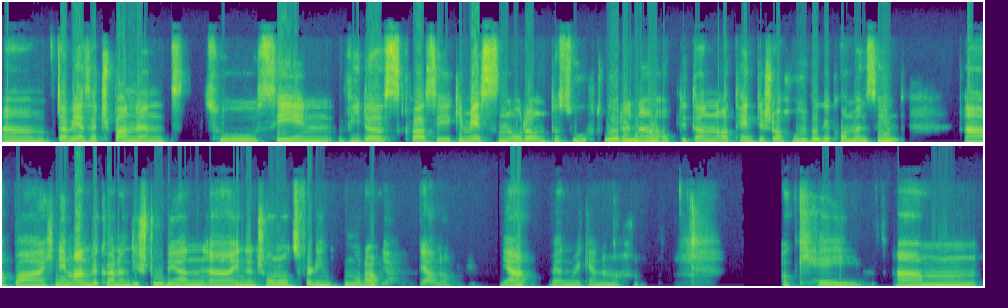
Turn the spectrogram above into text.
Ähm, da wäre es jetzt spannend zu sehen, wie das quasi gemessen oder untersucht wurde, ne? ob die dann authentisch auch rübergekommen sind. Aber ich nehme an, wir können die Studien äh, in den Shownotes verlinken, oder? Ja, gerne. Ja, werden wir gerne machen. Okay. Ähm,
